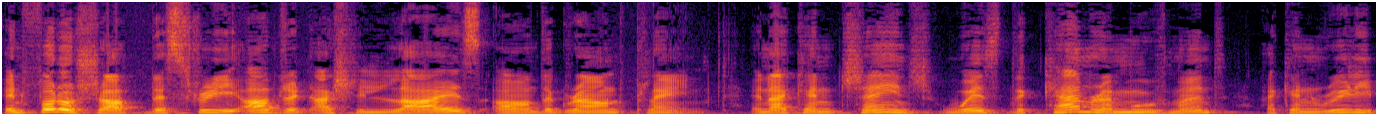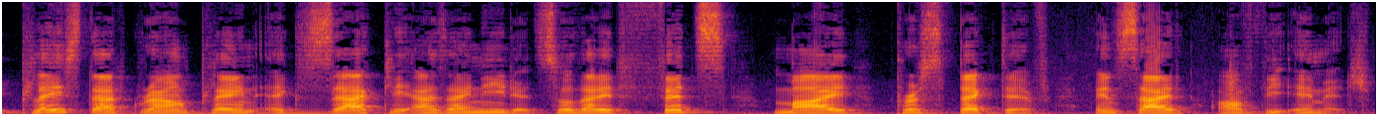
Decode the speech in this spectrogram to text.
in Photoshop, this 3D object actually lies on the ground plane. And I can change with the camera movement, I can really place that ground plane exactly as I need it so that it fits my perspective inside of the image.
